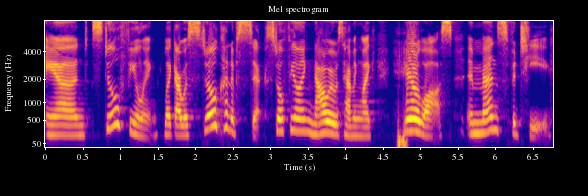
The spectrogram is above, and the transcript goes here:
And still feeling like I was still kind of sick, still feeling now I was having like hair loss, immense fatigue,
